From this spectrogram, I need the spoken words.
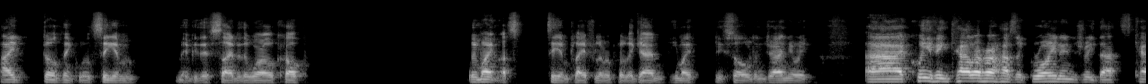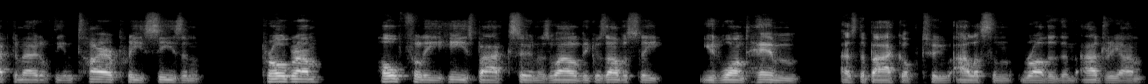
I don't think we'll see him maybe this side of the World Cup. We might not see him play for Liverpool again. He might be sold in January. Uh, Caoimhín Kelleher has a groin injury that's kept him out of the entire pre-season program. Hopefully, he's back soon as well, because obviously you'd want him as the backup to Alisson rather than Adrian.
